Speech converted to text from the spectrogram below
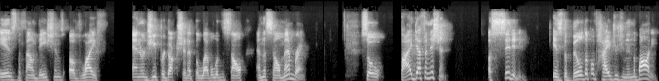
is the foundations of life energy production at the level of the cell and the cell membrane. So, by definition, acidity is the buildup of hydrogen in the body.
